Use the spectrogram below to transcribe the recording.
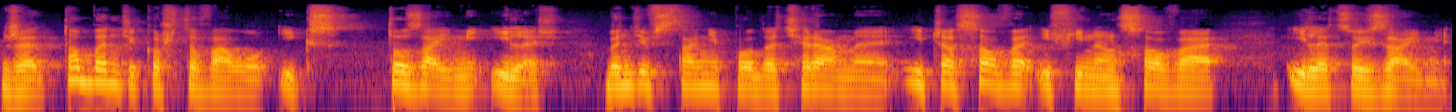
że to będzie kosztowało X, to zajmie ileś. Będzie w stanie podać ramy i czasowe, i finansowe, ile coś zajmie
